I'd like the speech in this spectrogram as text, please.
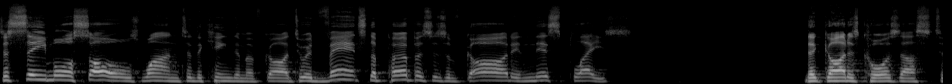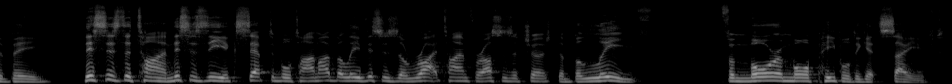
to see more souls won to the kingdom of God, to advance the purposes of God in this place that God has caused us to be. This is the time, this is the acceptable time. I believe this is the right time for us as a church to believe for more and more people to get saved.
